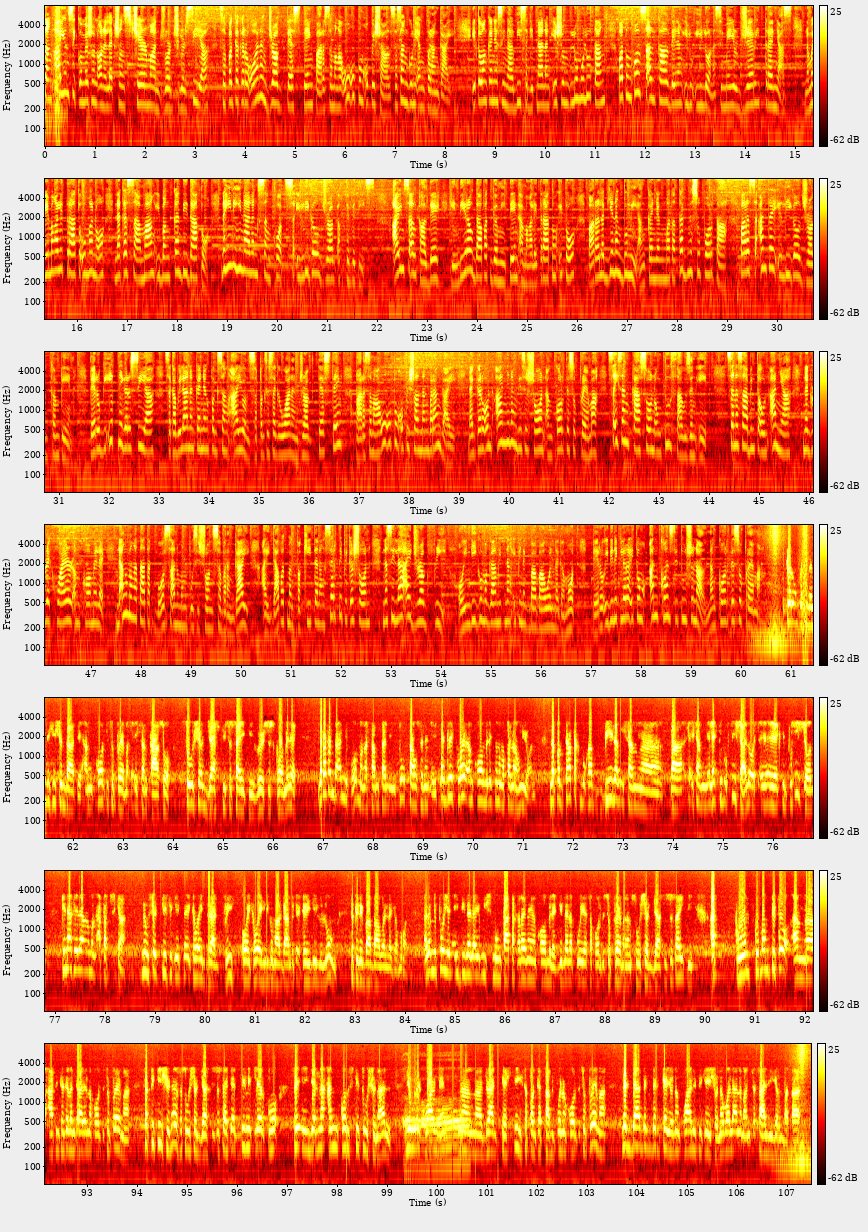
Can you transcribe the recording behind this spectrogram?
Sang-ayon si Commission on Elections Chairman George Garcia sa pagkakaroon ng drug testing para sa mga uupong opisyal sa sangguniang barangay. Ito ang kanyang sinabi sa gitna ng isyong lumulutang patungkol sa alkalde ng Iloilo na si Mayor Jerry Treñas na may mga litrato umano na kasama ang ibang kandidato na hinihinalang sangkot sa illegal drug activities. Ayon sa alkalde, hindi raw dapat gamitin ang mga litratong ito para lagyan ng dumi ang kanyang matatag na suporta para sa anti-illegal drug campaign. Pero giit ni Garcia, sa kabila ng kanyang pagsang-ayon sa pagsasagawa ng drug testing para sa mga uupong opisyal ng barangay, nagkaroon anya ng desisyon ang Korte Suprema sa isang kaso noong 2008. Sa nasabing taon anya, nag-require ang COMELEC na ang mga tatakbo sa anumang posisyon sa barangay ay dapat magpakita ng sertifikasyon na sila ay drug-free o hindi gumagamit ng ipinagbabawal na gamot pero idineklara itong unconstitutional ng Korte Suprema. Nagkaroon kasi ng desisyon dati ang Korte Suprema sa isang kaso, Social Justice Society versus COMELEC. Natatandaan niyo po, mga sometime in 2008, nag-require ang COMELEC ng mga panahong yon na pagtatakbo ka bilang isang ah, pa- sa isang elected official o elected position, kinakailangan mag-attach ka ng certificate na ikaw ay drug-free o ikaw ay hindi gumagamit o ikaw ay hindi lulong sa pinagbabawal na gamot. Alam niyo po yan ay dinala yung mismong patakaran ng COMELEC, dinala po yan sa Korte Suprema ng Social Justice Society at kum kumampi po ang uh, ating kagalang-galang na Korte Suprema sa petitioner sa Social Justice Society at dineclare po sa Angel na unconstitutional yung requirement ng uh, drug testing sapagkat sabi po ng Korte Suprema, nagdadagdag kayo ng qualification na wala naman sa saligang batas.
